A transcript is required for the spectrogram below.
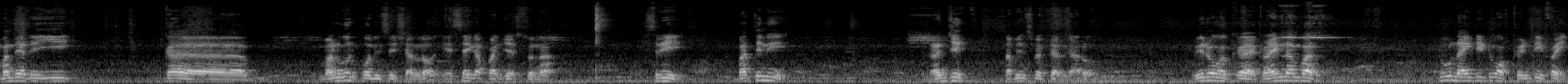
మన దగ్గర ఈ మణుగూరు పోలీస్ స్టేషన్లో ఎస్ఐగా పనిచేస్తున్న శ్రీ బతిని రంజిత్ సబ్ ఇన్స్పెక్టర్ గారు వీరు ఒక crime number two ninety two of twenty five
